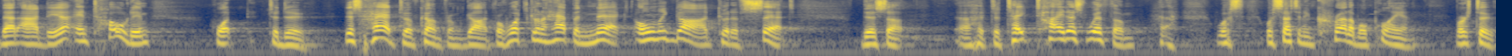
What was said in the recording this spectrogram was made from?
that idea and told him what to do. This had to have come from God. For what's going to happen next, only God could have set this up. Uh, to take Titus with them was, was such an incredible plan. Verse 2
